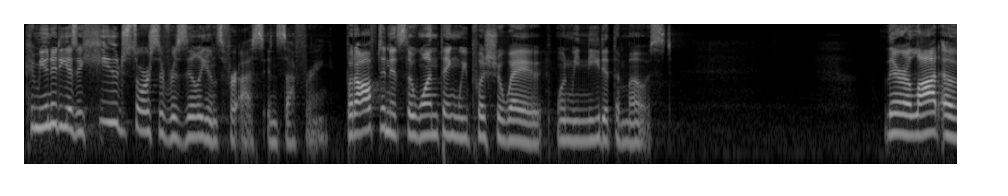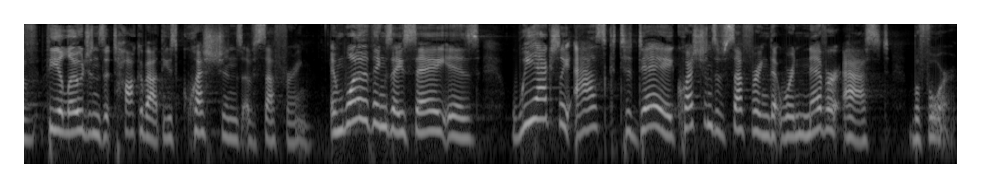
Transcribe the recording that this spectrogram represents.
Community is a huge source of resilience for us in suffering, but often it's the one thing we push away when we need it the most. There are a lot of theologians that talk about these questions of suffering. And one of the things they say is we actually ask today questions of suffering that were never asked before.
